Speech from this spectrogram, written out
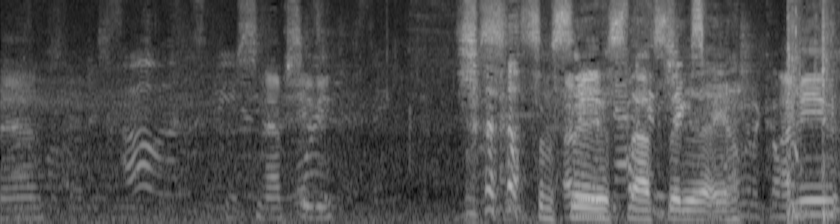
man. Oh, From Snap City. Some, some serious I mean, snap city that year. I mean,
